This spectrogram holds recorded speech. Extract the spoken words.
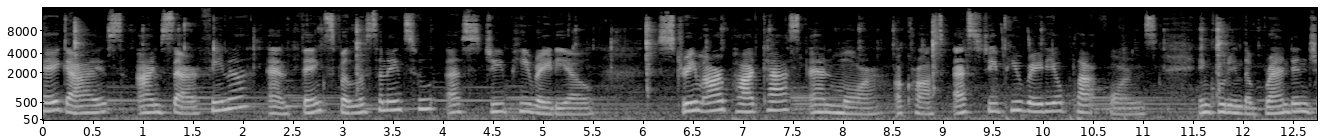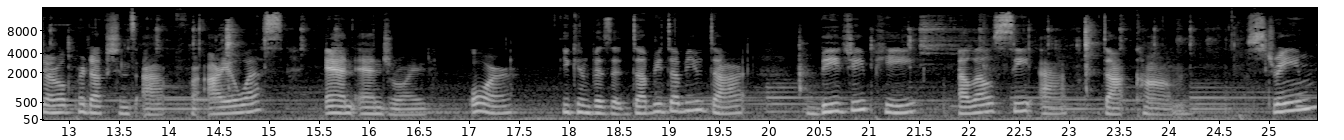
guys, I'm Serafina, and thanks for listening to SGP Radio. Stream our podcast and more across SGP Radio platforms, including the Brandon Gerald Productions app for iOS and Android. Or you can visit www.bgpllcapp.com. Stream,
